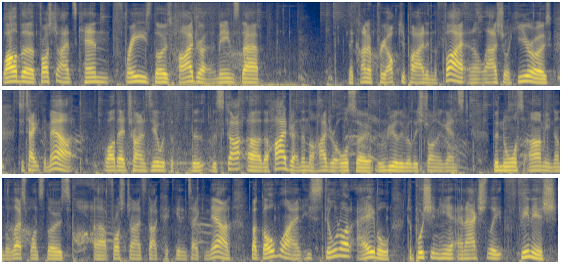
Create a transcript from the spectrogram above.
While the Frost Giants can freeze those Hydra, it means that they're kind of preoccupied in the fight and it allows your heroes to take them out while they're trying to deal with the the the, Scar, uh, the Hydra, and then the Hydra also really really strong against the Norse army. Nonetheless, once those uh, Frost Giants start getting taken down, but Gold he's still not able to push in here and actually finish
